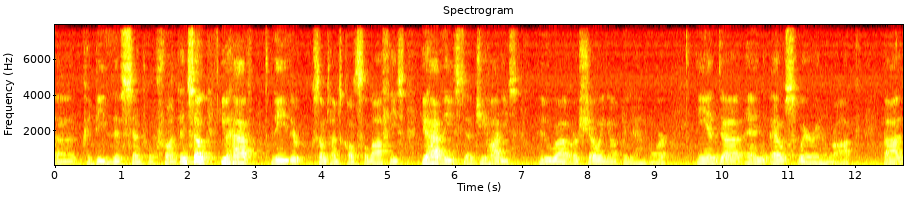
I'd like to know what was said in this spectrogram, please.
uh, could be this central front. And so you have the, they're sometimes called Salafis, you have these uh, jihadis who uh, are showing up in Anbar and, uh, and elsewhere in Iraq. Uh,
